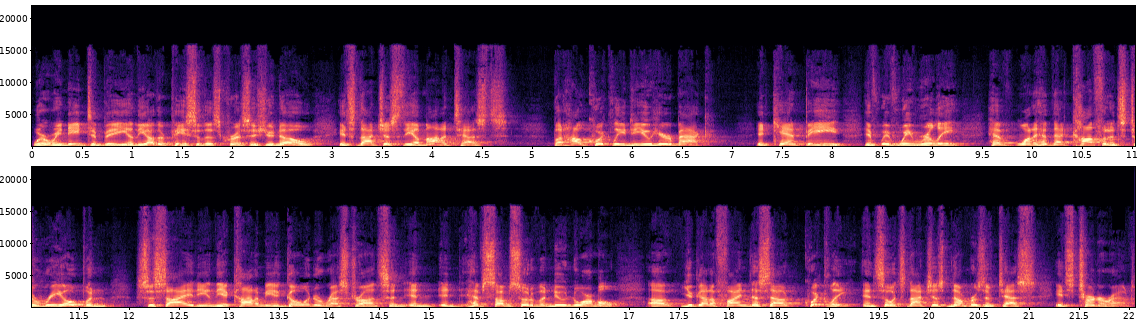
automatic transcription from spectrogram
where we need to be. And the other piece of this, Chris, as you know, it's not just the amount of tests, but how quickly do you hear back? It can't be if, if we really have want to have that confidence to reopen society and the economy and go into restaurants and, and, and have some sort of a new normal. Uh, you got to find this out quickly. And so it's not just numbers of tests, it's turnaround.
